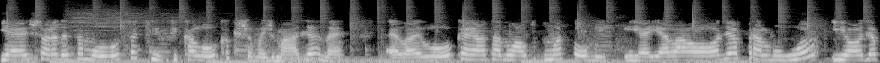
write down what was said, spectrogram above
E é a história dessa moça que fica louca, que chama Esmalha, né? Ela é louca e ela tá no alto de uma torre. E aí ela olha pra lua e olha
